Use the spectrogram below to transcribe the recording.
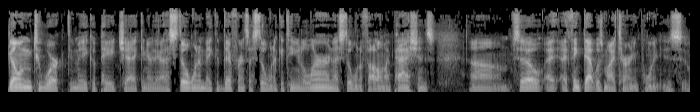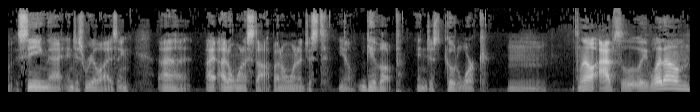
going to work to make a paycheck and everything. I still want to make a difference. I still want to continue to learn. I still want to follow my passions. Um, so I, I, think that was my turning point is seeing that and just realizing uh, I, I, don't want to stop. I don't want to just you know give up and just go to work. Hmm. No, absolutely. What um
